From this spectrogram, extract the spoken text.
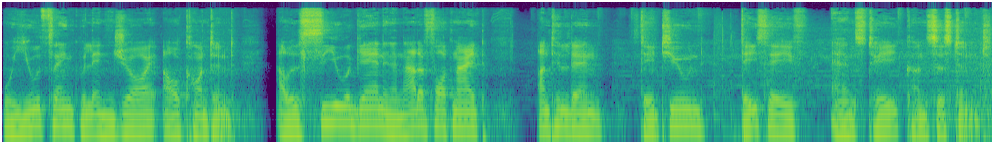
who you think will enjoy our content. I will see you again in another fortnight. Until then, stay tuned, stay safe, and stay consistent.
